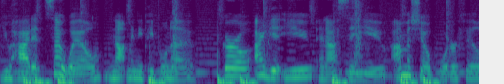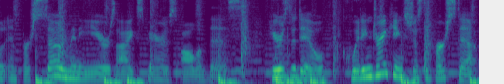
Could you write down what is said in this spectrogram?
You hide it so well, not many people know. Girl, I get you and I see you. I'm Michelle Porterfield, and for so many years I experienced all of this. Here's the deal quitting drinking is just the first step.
